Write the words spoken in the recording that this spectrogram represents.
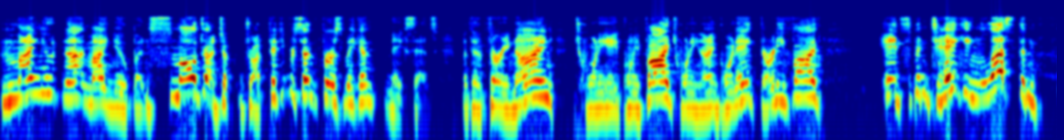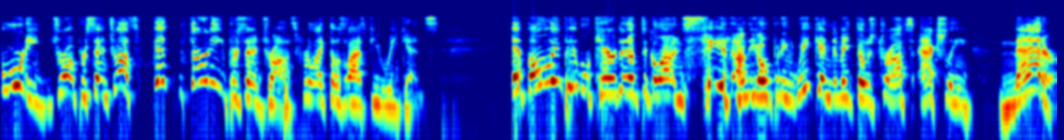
minute, not minute, but in small drop. Dropped 50% the first weekend, makes sense. But then 39, 28.5, 29.8, 35. It's been taking less than 40 drop percent drops, 30% drops for like those last few weekends. If only people cared enough to go out and see it on the opening weekend to make those drops actually matter.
